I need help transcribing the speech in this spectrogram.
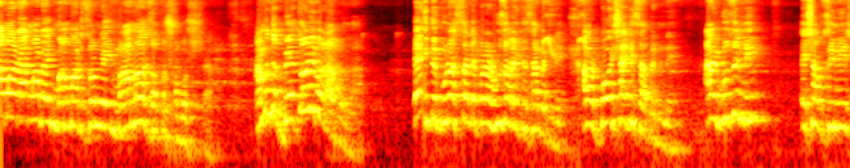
আমার আমার এই মামার জন্য এই মামা যত সমস্যা। আমি তো বেতনই বাড়াবো না। এই যে বোনাস চালে পরে রোজা দিতে চাবেন না, আবার বৈশাখী চাবেন না। আমি বুঝিনি এইসব জিনিস।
